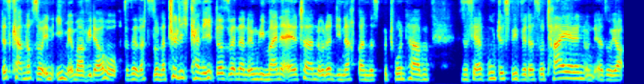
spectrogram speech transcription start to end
das kam noch so in ihm immer wieder hoch, dass er sagte, so natürlich kann ich das, wenn dann irgendwie meine Eltern oder die Nachbarn das betont haben, dass es ja gut ist, wie wir das so teilen. Und er so, ja,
